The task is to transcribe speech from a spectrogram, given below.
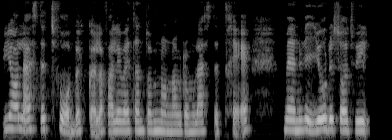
jag läste två böcker i alla fall, jag vet inte om någon av dem läste tre. Men vi gjorde så att vi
